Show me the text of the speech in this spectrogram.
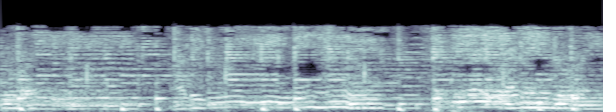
kuwayn adaygu wayne sadiyay adaygu wayne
